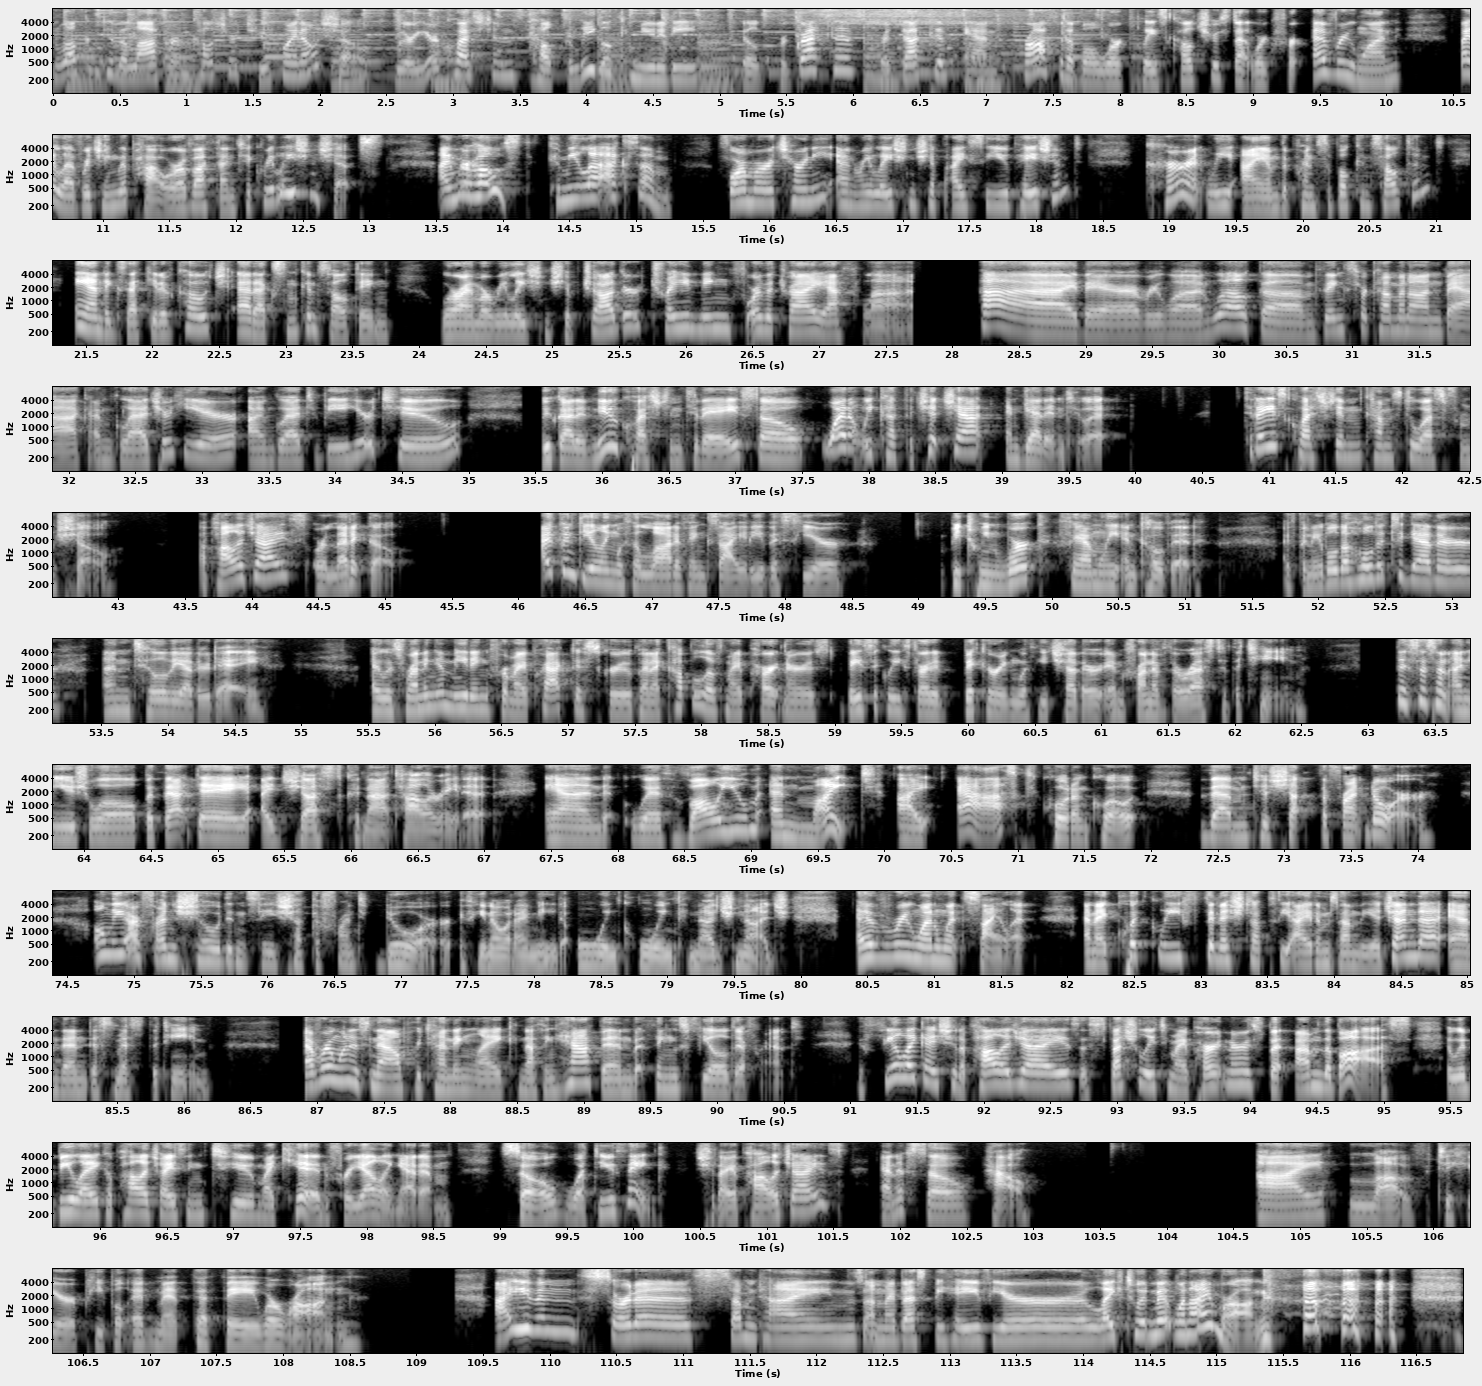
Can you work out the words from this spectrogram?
and welcome to the Law Firm Culture 2.0 show, where your questions help the legal community build progressive, productive, and profitable workplace cultures that work for everyone by leveraging the power of authentic relationships. I'm your host, Camila Exum, former attorney and relationship ICU patient. Currently, I am the principal consultant and executive coach at Exum Consulting, where I'm a relationship jogger training for the triathlon. Hi there, everyone. Welcome. Thanks for coming on back. I'm glad you're here. I'm glad to be here too. We've got a new question today, so why don't we cut the chit chat and get into it? Today's question comes to us from Sho Apologize or let it go. I've been dealing with a lot of anxiety this year between work, family, and COVID. I've been able to hold it together until the other day. I was running a meeting for my practice group, and a couple of my partners basically started bickering with each other in front of the rest of the team. This isn't unusual, but that day I just could not tolerate it. And with volume and might, I asked, quote unquote, them to shut the front door. Only our friend Sho didn't say shut the front door, if you know what I mean. Wink, wink, nudge, nudge. Everyone went silent, and I quickly finished up the items on the agenda and then dismissed the team. Everyone is now pretending like nothing happened, but things feel different. I feel like I should apologize, especially to my partners, but I'm the boss. It would be like apologizing to my kid for yelling at him. So, what do you think? Should I apologize? And if so, how? I love to hear people admit that they were wrong. I even sort of sometimes on my best behavior like to admit when I'm wrong.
